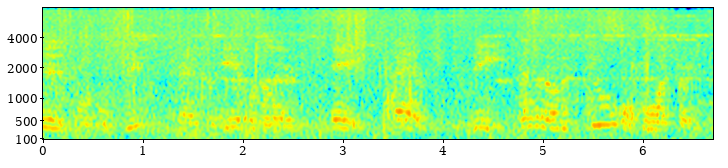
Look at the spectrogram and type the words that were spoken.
Walking Street, transfer here for the letters A, M, Z, and the numbers two or four trains.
